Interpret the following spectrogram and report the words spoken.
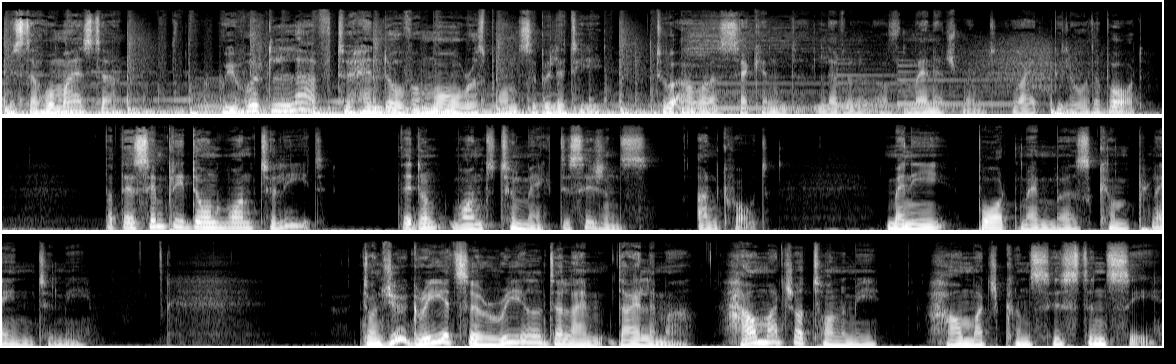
Mr. Hohmeister, we would love to hand over more responsibility to our second level of management right below the board. But they simply don't want to lead. They don't want to make decisions. Unquote. Many board members complain to me. Don't you agree? It's a real dilemma. How much autonomy? How much consistency?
